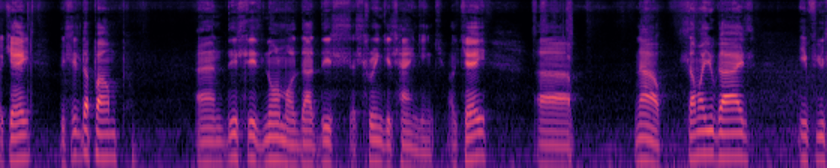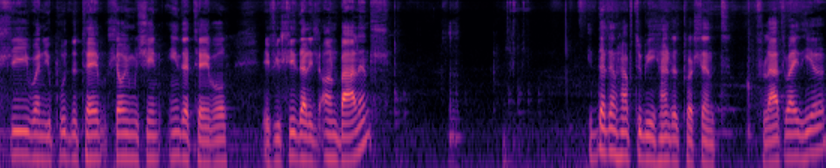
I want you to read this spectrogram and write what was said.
Okay, this is the pump and this is normal that this string is hanging. Okay, uh, now some of you guys if you see when you put the table sewing machine in the table, if you see that it's unbalanced, it doesn't have to be 100% flat right here.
